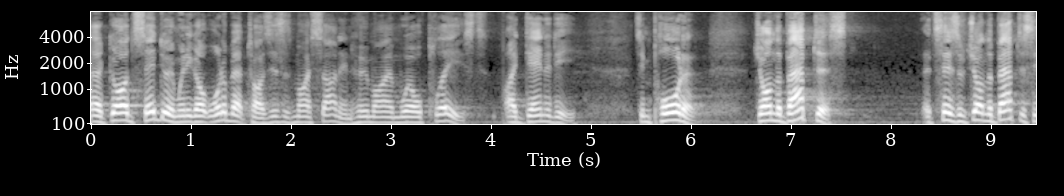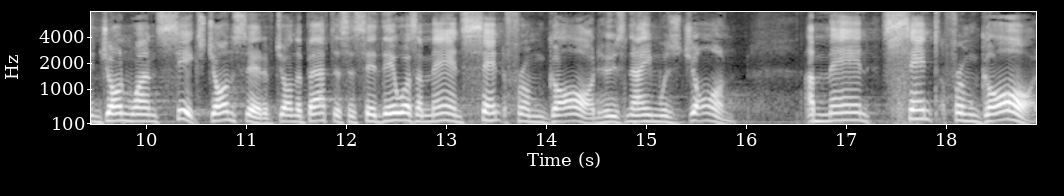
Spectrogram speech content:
uh, God said to him when he got water baptized, This is my son in whom I am well pleased. Identity. It's important. John the Baptist. It says of John the Baptist in John 1 6, John said of John the Baptist, it said, There was a man sent from God whose name was John. A man sent from God.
